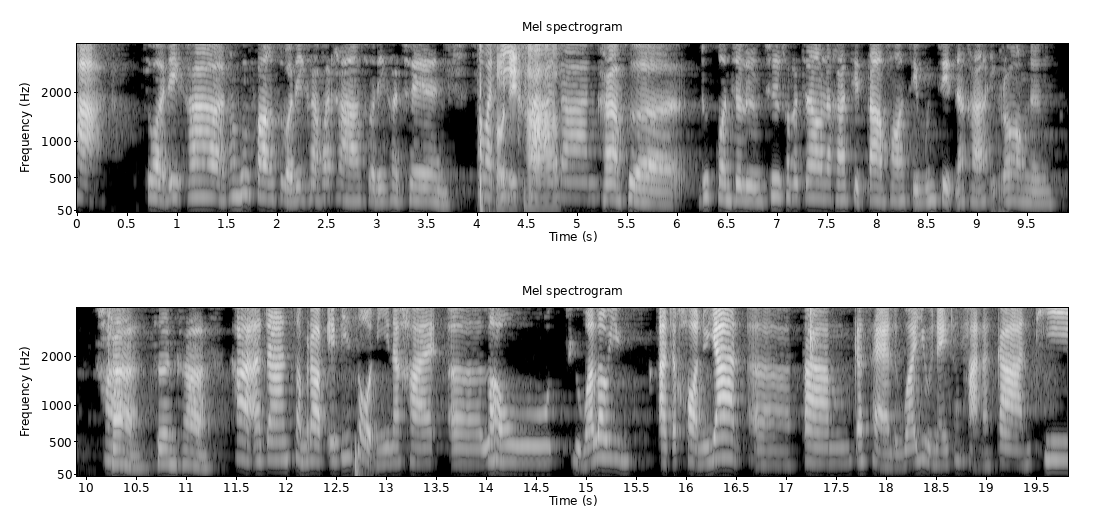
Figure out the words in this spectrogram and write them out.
ค่ะ สวัสดีค่ะท่านผู้ฟังสวัสดีค่ะพัทาสวัสดีค่ะเชน สวัสสวัสดีดีครัค่ะบอาจารย์ค่ะเผื่อทุกคนจะลืมชื่อข้าพเจ้านะคะ จิตตาพรศรีบุญจิตนะคะ อีกรอบหนึ่งค่ะ เชิญค่ะ ค่ะ อาจารย์สำหรับ episode นี้นะคะเอ่อเราถือว่าเรายังอาจจะขออนุญาตเอ่อตามกระแสหรือว่าอยู่ในสถานการณ์ที่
